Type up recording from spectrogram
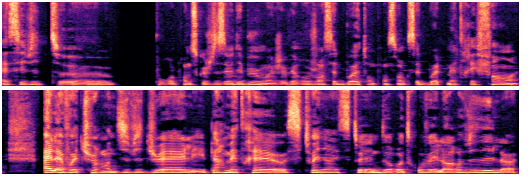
assez vite, pour reprendre ce que je disais au début, moi j'avais rejoint cette boîte en pensant que cette boîte mettrait fin à la voiture individuelle et permettrait aux citoyens et citoyennes de retrouver leur ville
